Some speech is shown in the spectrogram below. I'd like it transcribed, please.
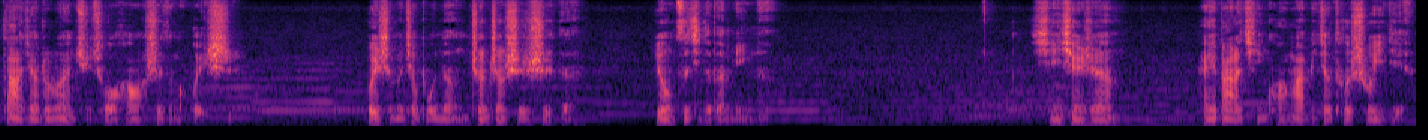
大家都乱取绰号是怎么回事？为什么就不能正正式式的用自己的本名呢？辛先生，黑霸的情况啊比较特殊一点，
